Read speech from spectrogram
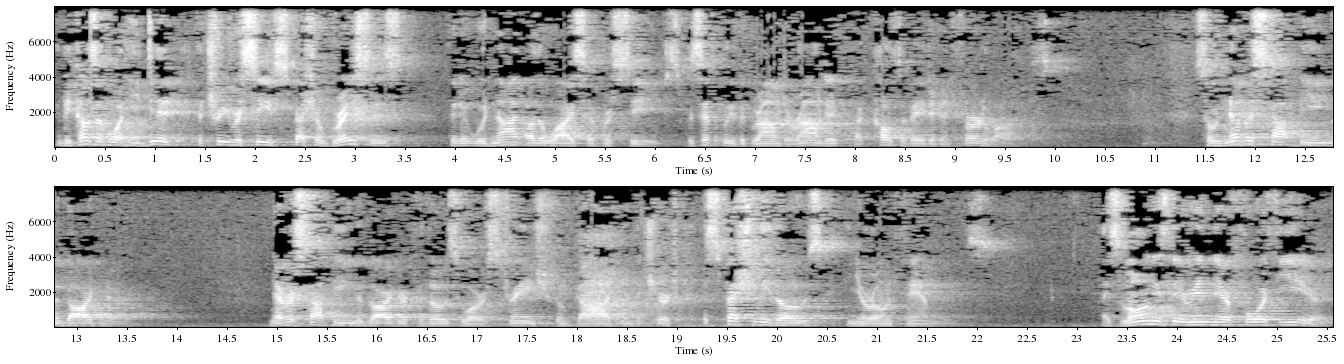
And because of what he did, the tree received special graces that it would not otherwise have received. Specifically, the ground around it but cultivated and fertilized. So never stop being the gardener. Never stop being the gardener for those who are estranged from God and the church, especially those in your own families. As long as they're in their fourth year,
